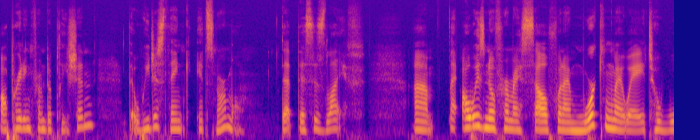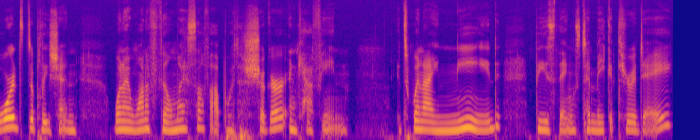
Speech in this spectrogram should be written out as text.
operating from depletion that we just think it's normal. that this is life. Um, I always know for myself when I'm working my way towards depletion when I want to fill myself up with sugar and caffeine. It's when I need these things to make it through a day,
